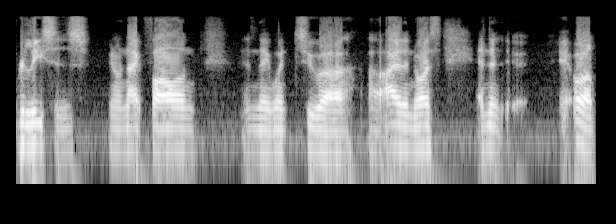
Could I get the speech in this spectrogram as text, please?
releases. You know, Nightfall and and they went to uh, uh, Eye of the North, and then uh, well,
